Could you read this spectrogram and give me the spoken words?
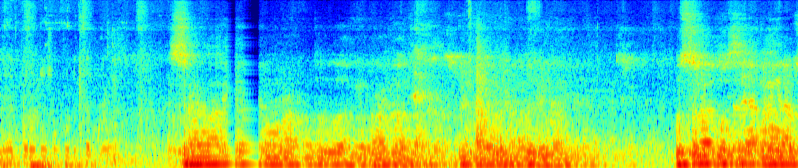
നേരത്തെ റൊട്ടേഷൻ കൊടുത്തപ്പോൾ السلام عليكم ورحمة الله وبركاته بسم الله والحمد لله والصلاة والسلام على رسول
